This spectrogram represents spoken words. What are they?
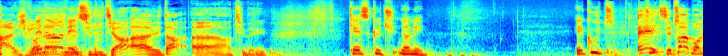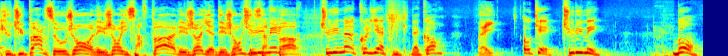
Ah, je, Mais là, non, je mais- me suis dit tiens, ah putain, ah, tu m'as eu. Qu'est-ce que tu Non mais, écoute. Eh, tu- c'est pas moi que tu parles, c'est aux gens. Les gens, ils savent pas. Les gens, il y a des gens tu qui lui savent mets, pas. tu lui mets un collier à pic, d'accord? Oui. Ok, tu lui mets. Bon,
